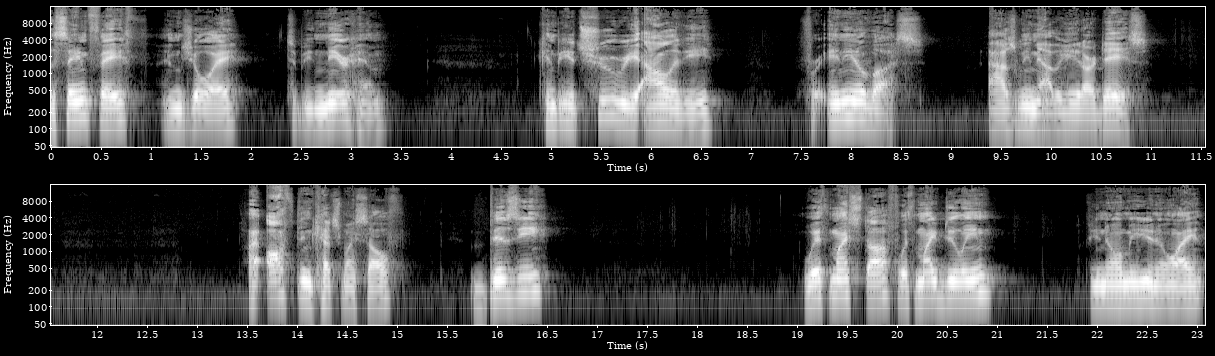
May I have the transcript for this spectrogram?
The same faith and joy to be near Him can be a true reality for any of us as we navigate our days. I often catch myself busy with my stuff, with my doing. If you know me, you know I,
